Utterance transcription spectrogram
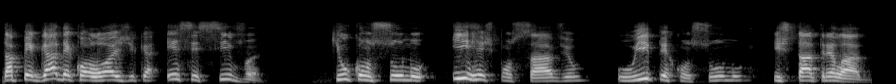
da pegada ecológica excessiva que o consumo irresponsável o hiperconsumo está atrelado.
